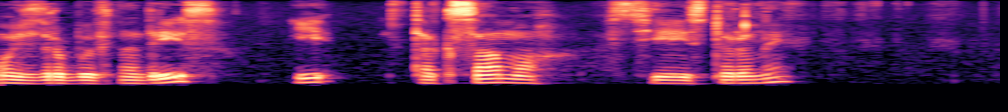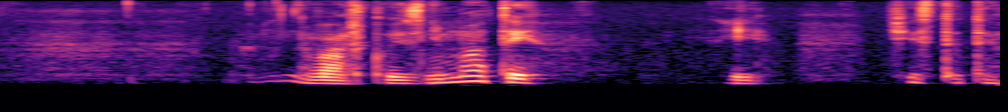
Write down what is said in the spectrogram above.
Ось зробив надріз і так само з цієї сторони важко і знімати і чистити.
